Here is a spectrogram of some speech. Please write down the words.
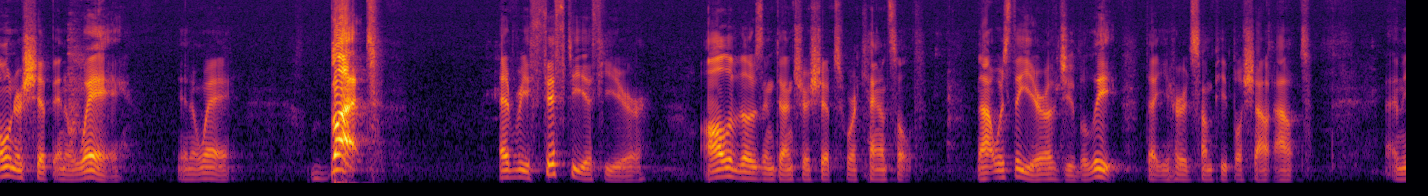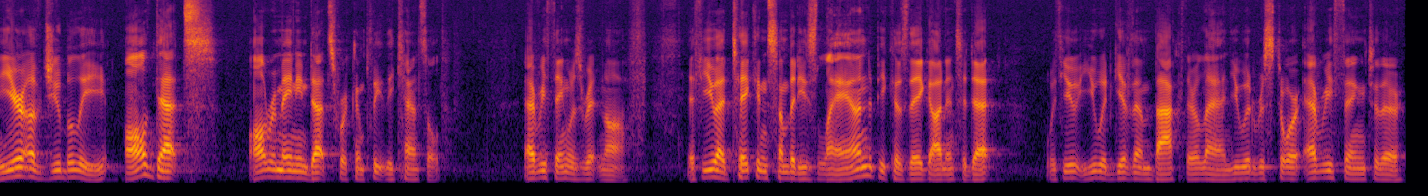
ownership in a way, in a way. But every 50th year, all of those indentureships were canceled. That was the year of Jubilee that you heard some people shout out. In the year of Jubilee, all debts, all remaining debts were completely canceled. Everything was written off. If you had taken somebody's land because they got into debt with you, you would give them back their land. You would restore everything to, their,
